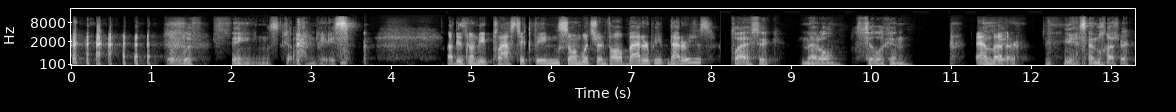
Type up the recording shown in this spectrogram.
filled with things just in case. Are these going to be plastic things, some of which involve battery batteries Plastic, metal, silicon, and Liquid. leather? yes, and leather.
